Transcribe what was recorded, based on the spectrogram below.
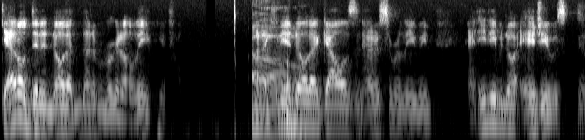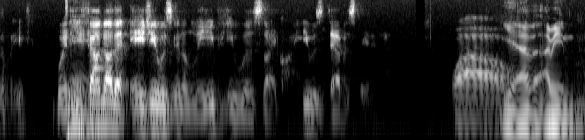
Gedo didn't know that none of them were going to leave. Like he didn't Oh. know that Gallows and Anderson were leaving, and he didn't even know AJ was going to leave. When he found out that AJ was going to leave, he was like he was devastated. Wow. Yeah, I mean,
